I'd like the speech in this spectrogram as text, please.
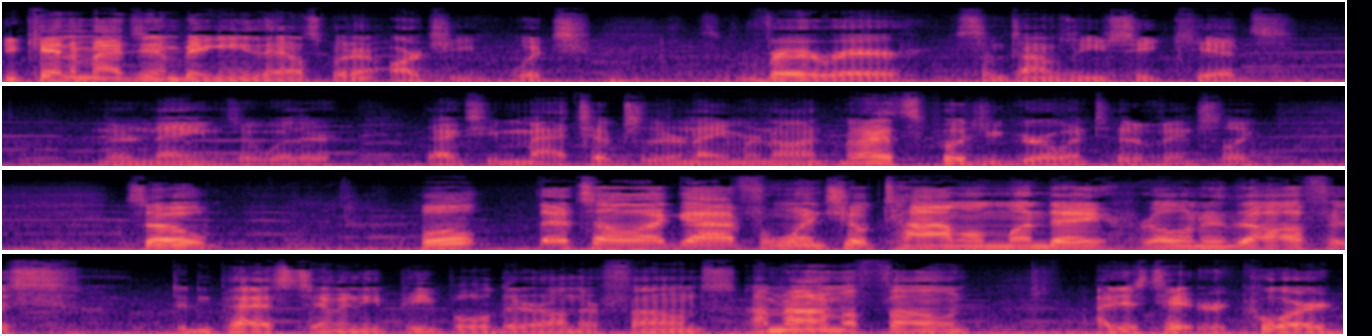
you can't imagine him being anything else but an Archie, which is very rare sometimes when you see kids their names or whether they actually match up to their name or not. But I suppose you grow into it eventually. So well, that's all I got for windshield time on Monday. Rolling into the office. Didn't pass too many people that are on their phones. I'm not on my phone. I just hit record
